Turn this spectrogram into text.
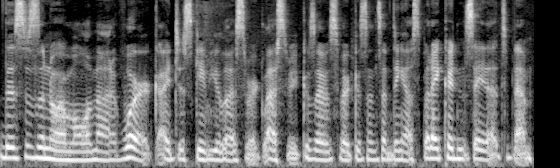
"This is a normal amount of work. I just gave you less work last week because I was focused on something else." But I couldn't say that to them,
